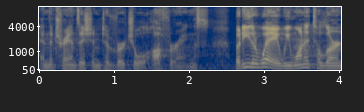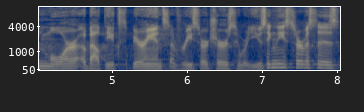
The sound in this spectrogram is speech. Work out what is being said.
and the transition to virtual offerings. But either way, we wanted to learn more about the experience of researchers who were using these services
